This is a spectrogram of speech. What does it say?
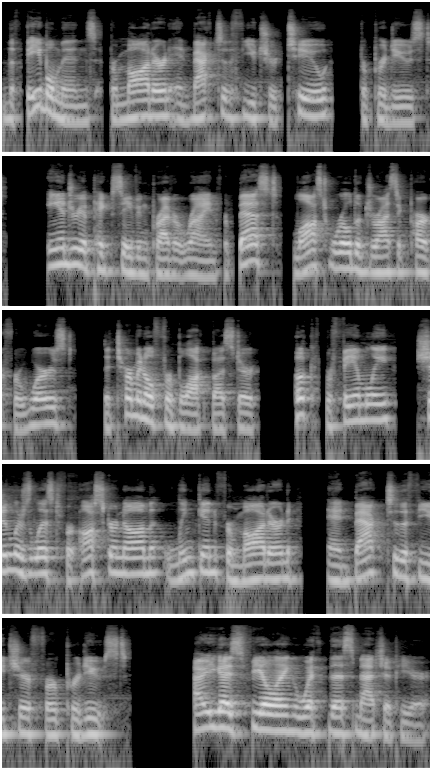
The Fabelmans for modern, and Back to the Future 2 for produced. Andrea picked Saving Private Ryan for best, Lost World of Jurassic Park for worst, The Terminal for blockbuster, Hook for family, Schindler's List for Oscar nom, Lincoln for modern, and Back to the Future for produced. How are you guys feeling with this matchup here?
